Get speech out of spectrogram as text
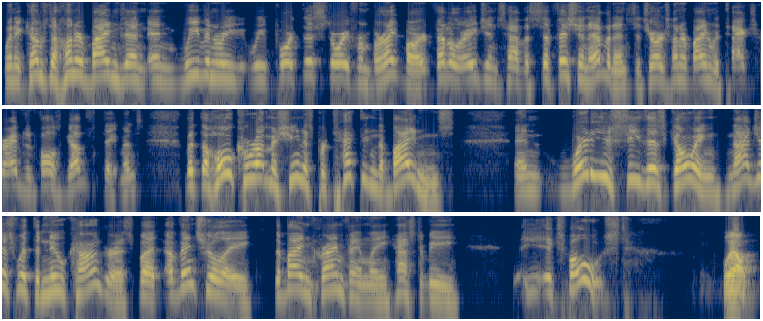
when it comes to Hunter Biden's. And, and we even re- report this story from Breitbart federal agents have a sufficient evidence to charge Hunter Biden with tax crimes and false gov statements. But the whole corrupt machine is protecting the Bidens. And where do you see this going? Not just with the new Congress, but eventually the Biden crime family has to be exposed. Well,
